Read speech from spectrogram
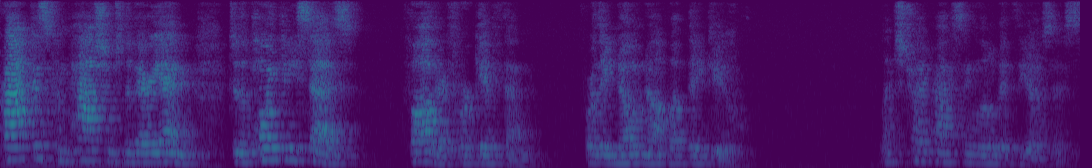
practice compassion to the very end, to the point that he says, Father, forgive them, for they know not what they do. Let's try practicing a little bit theosis.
